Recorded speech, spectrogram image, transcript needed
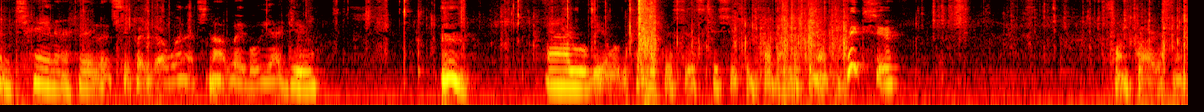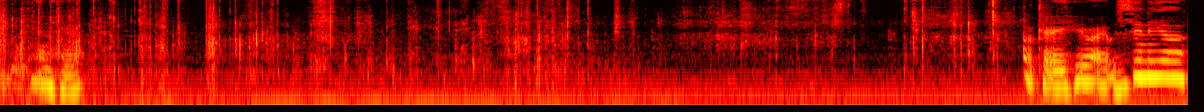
container here. Let's see if I got one that's not labeled. Yeah, I do. and I will be able to tell what this is because you can tell by looking at the picture. Sunflowers need to go in here. Okay, here I have zinnia,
